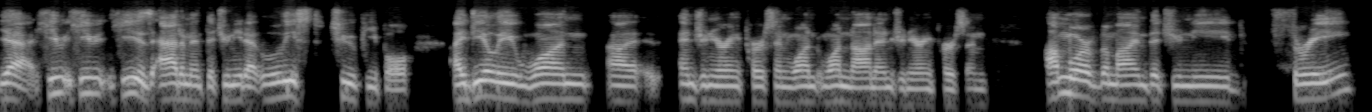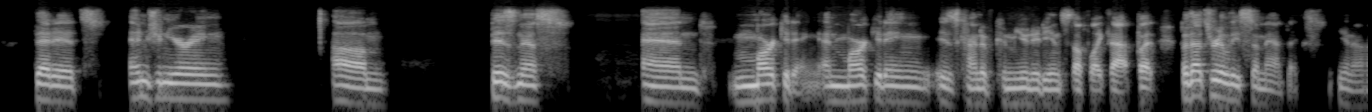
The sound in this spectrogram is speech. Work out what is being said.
yeah, he he he is adamant that you need at least two people, ideally one uh, engineering person, one one non-engineering person. I'm more of the mind that you need three, that it's engineering, um, business, and marketing and marketing is kind of community and stuff like that. But but that's really semantics you know.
